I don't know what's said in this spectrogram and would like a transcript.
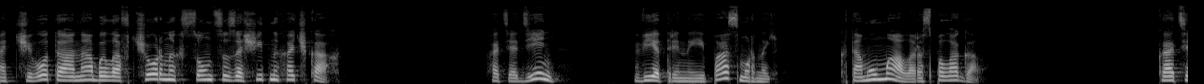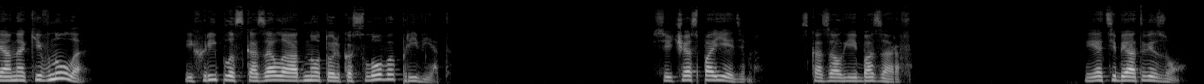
Отчего-то она была в черных солнцезащитных очках. Хотя день, ветреный и пасмурный, к тому мало располагал. Катя она кивнула и хрипло сказала одно только слово «привет». «Сейчас поедем», — сказал ей Базаров. «Я тебя отвезу».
